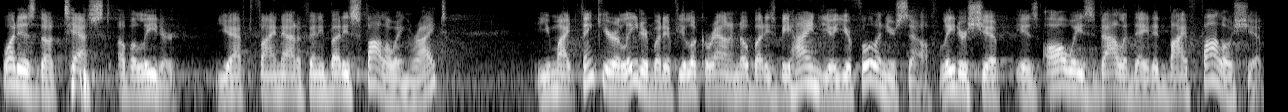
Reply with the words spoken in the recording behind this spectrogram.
What is the test of a leader? You have to find out if anybody's following, right? You might think you're a leader, but if you look around and nobody's behind you, you're fooling yourself. Leadership is always validated by fellowship.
